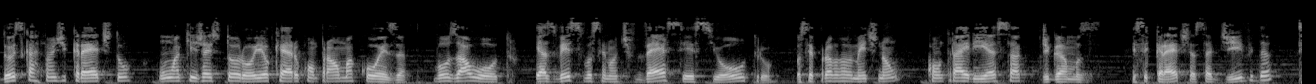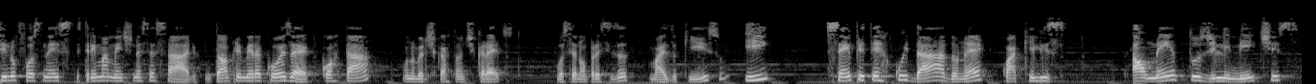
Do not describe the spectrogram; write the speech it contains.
dois cartões de crédito um aqui já estourou e eu quero comprar uma coisa, vou usar o outro. E às vezes, se você não tivesse esse outro, você provavelmente não contrairia essa, digamos, esse crédito, essa dívida, se não fosse extremamente necessário. Então a primeira coisa é cortar o número de cartão de crédito. Você não precisa mais do que isso e sempre ter cuidado, né, com aqueles aumentos de limites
